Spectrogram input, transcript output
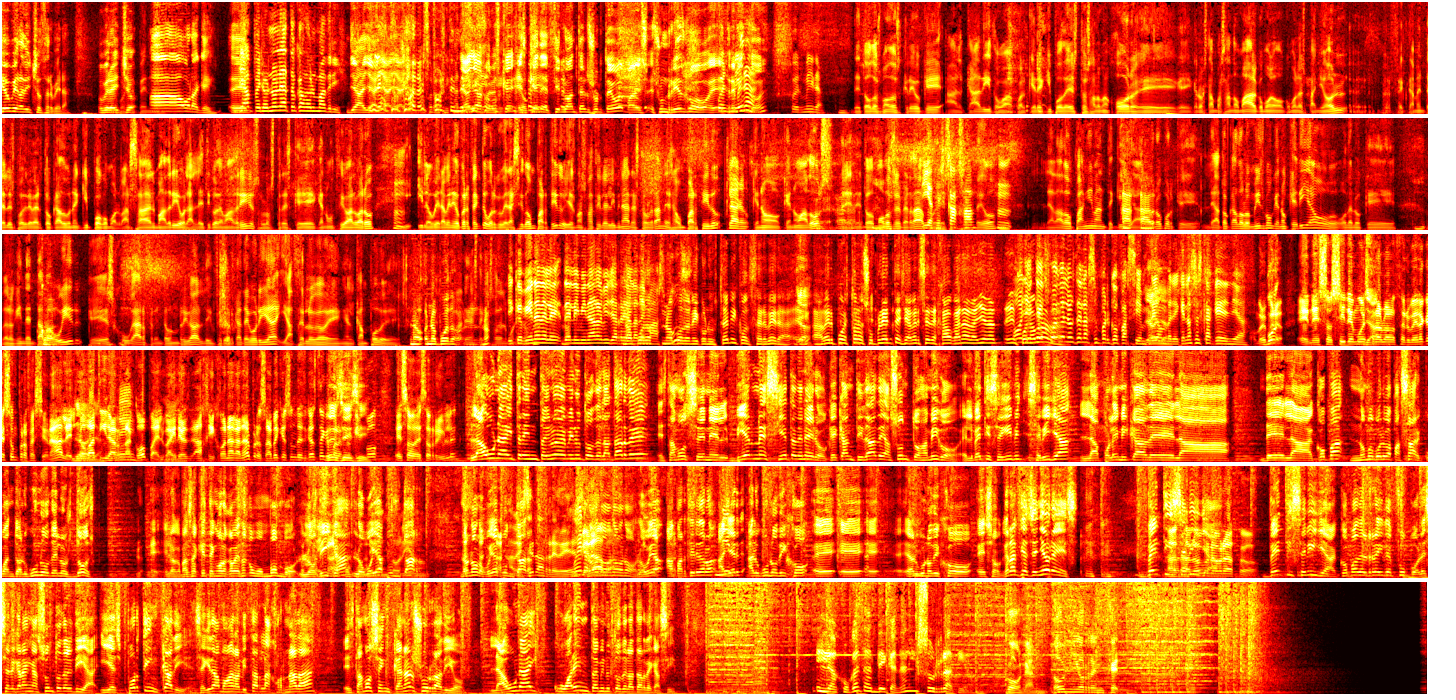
¿qué hubiera dicho Cervera? Hubiera Pues dicho, depende. ¿ahora qué? Eh, ya, pero no le ha tocado el Madrid. Ya, ya, Le ya, ha ya, tocado ya. ya, pero es que, es decirlo antes del sorteo es, es un riesgo eh, Pues tremendo, mira, ¿eh? pues mira. De todos modos, creo que al Cádiz o a cualquier equipo de estos, a lo mejor, eh, que, que lo están pasando mal, como, como el español, eh, perfectamente les podría haber tocado un equipo como el Barça, el Madrid o el Atlético de Madrid, que son los tres que, que anunció Álvaro, Hmm. y, y le hubiera venido perfecto porque hubiera sido un partido y es más fácil eliminar a estos grandes a un partido Claro. que no que no a dos. Eh, de todos modos, es verdad. Y pues haces el caja. sorteo Hmm. Le ha dado pan y mantequilla A- a a- Álvaro porque le ha tocado lo mismo que no quería o, o de lo que de lo que intentaba huir, que es jugar frente a un rival de inferior categoría y hacerlo en el campo de, No, no puedo. este no- Y que viene de, de eliminar al Villarreal no puedo, además. no Uf. puedo ni con usted ni con Cervera. Eh, haber puesto los suplentes y haberse dejado ganar ayer en Oye, que jueguen los de la Supercopa siempre, Ya, ya. hombre, que no se escaqueen ya. Hombre, Bueno. pero en eso sí demuestra. Álvaro Cervera que es un profesional. Él Ya, no va a tirar la copa, él va a ir a Gijón a ganar, pero sabe que es un desgaste que Sí, para sí, su sí. equipo eso es horrible. La 1 y 39 minutos de la tarde, estamos en el viernes 7 de enero. ¿Qué cantidad de asuntos, amigo? El Betis Sevilla, la polémica de la de la Copa, no me vuelve a pasar cuando alguno de los dos eh, lo que pasa es que tengo la cabeza como un bombo. Lo diga, lo voy a apuntar. No, no, lo voy a A apuntar. era al revés. Bueno. no, no, no, no, lo voy a, a partir de lo- ayer alguno dijo eh, eh, eh, alguno dijo eso. Gracias, señores. Betis Hasta luego, Sevilla. un abrazo. Betis Sevilla, Copa del Rey de fútbol, es el gran asunto del día y Sporting Cádiz. Enseguida vamos a analizar la jornada. Estamos en Canal Sur Radio. La una y 40 minutos de la tarde casi. La jugada de Canal Sur Radio. Con Antonio Rengel.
